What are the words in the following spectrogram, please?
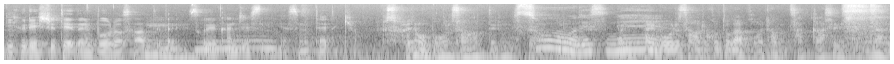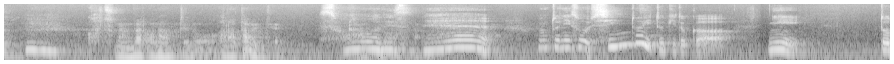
リフレッシュ程度にボールを触ってたり、うん。そういう感じですね。休みたい時は。それでもボール触ってるんですよ。そうですね。やっぱりいっぱいボール触ることがこう多分サッカー選手になるコツなんだろうなっていうのを改めてそうですね。本当にそうしんどい時とかにと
